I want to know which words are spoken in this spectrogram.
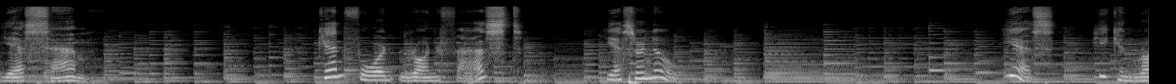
Yes, Sam. Can Ford run fast? Yes or no? Yes, he can run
